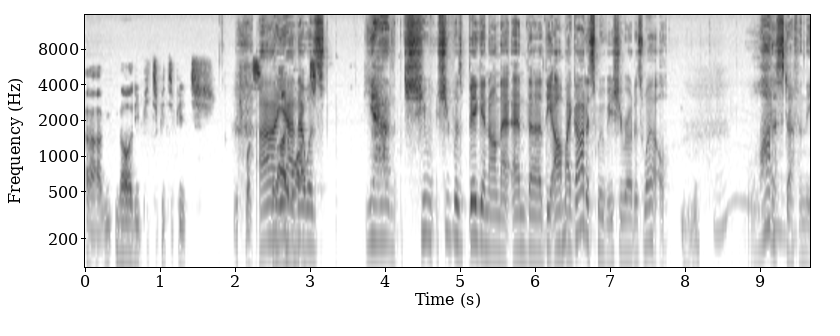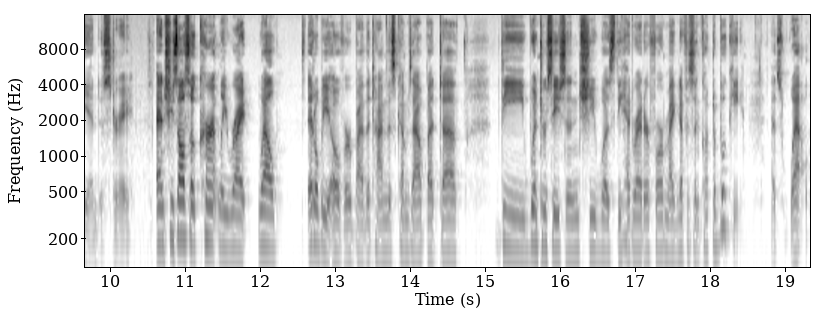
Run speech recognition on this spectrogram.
uh, Melody Peach Peach Peach, which was Ah, what I yeah, that was. Yeah, she she was big in on that, and the the Oh My Goddess movie she wrote as well. A lot of stuff in the industry, and she's also currently right. Well, it'll be over by the time this comes out, but uh, the winter season she was the head writer for Magnificent Kotobuki as well.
